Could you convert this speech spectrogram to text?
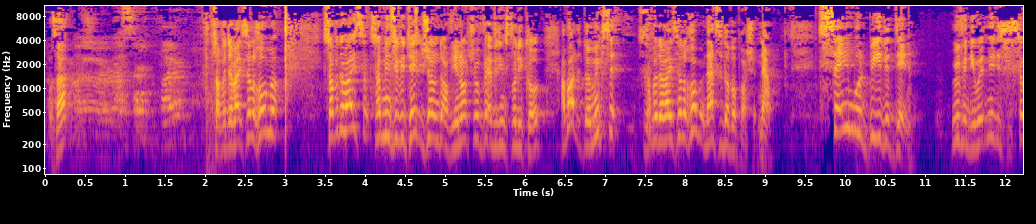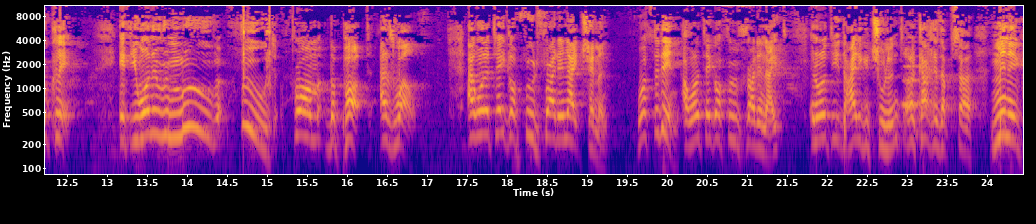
What's that? Suffix so that means if you take the shon off, you're not sure if everything's fully cooked. How about it, don't mix it. So that's a double portion. Now, same would be the din. Reuven, you with me? This is so clear. If you want to remove food from the pot as well, I want to take off food Friday night, Shimon. What's the din? I want to take off food Friday night in order to eat the Heilige Chulent. Uh, Kach is a minig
